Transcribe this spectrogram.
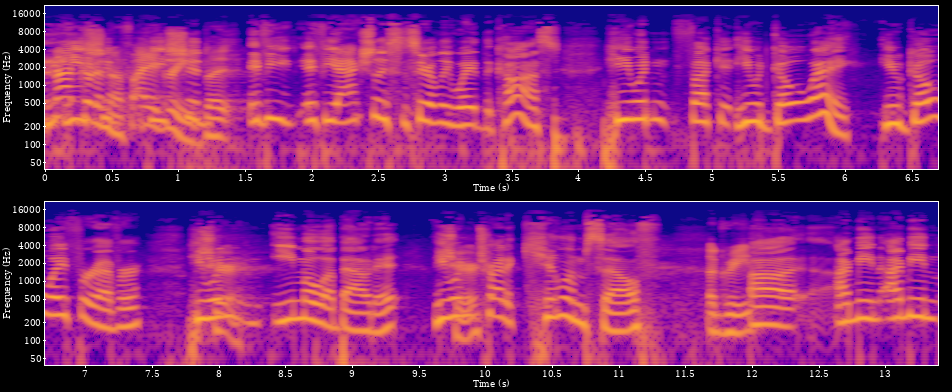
Not he good should- enough, I agree, should- but- if he if he actually sincerely weighed the cost, he wouldn't fuck it. He would go away. He would go away forever. He Sure. wouldn't emo about it. He Sure. wouldn't try to kill himself. Agreed. Uh, I mean, I mean,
